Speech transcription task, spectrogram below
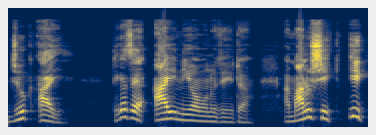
যুগ আই। ঠিক আছে? আই নিয়ম অনুযায়ী এটা। আর মানসিক ইক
